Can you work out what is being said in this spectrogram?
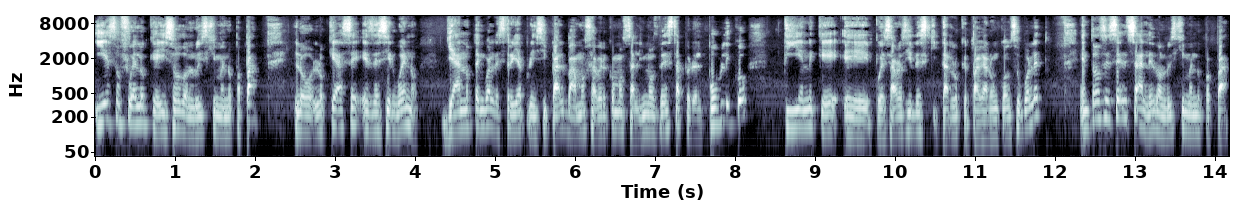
Y eso fue lo que hizo don Luis Jimeno Papá. Lo, lo, que hace es decir, bueno, ya no tengo a la estrella principal, vamos a ver cómo salimos de esta, pero el público tiene que, eh, pues ahora sí, desquitar lo que pagaron con su boleto. Entonces él sale, don Luis Jimeno Papá,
